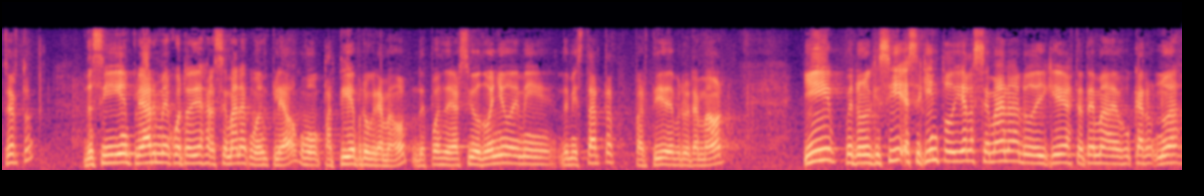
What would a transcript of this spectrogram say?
¿cierto? Decidí emplearme cuatro días a la semana como empleado, como partí de programador. Después de haber sido dueño de mi, de mi startup, partí de programador. Y, pero lo que sí, ese quinto día a la semana lo dediqué a este tema de buscar nuevas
